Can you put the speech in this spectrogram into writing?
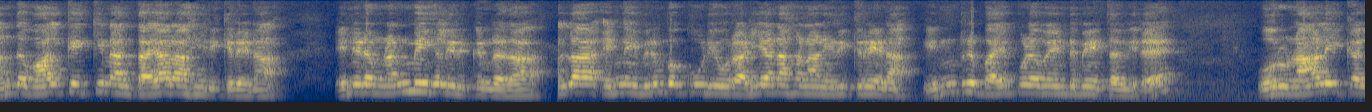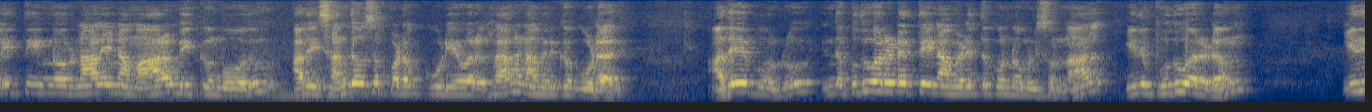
அந்த வாழ்க்கைக்கு நான் தயாராக இருக்கிறேனா? என்னிடம் நன்மைகள் இருக்கின்றதா? அல்லாஹ் என்னை விரும்பக்கூடிய ஒரு அடியானாக நான் இருக்கிறேனா? என்று பயப்பட வேண்டுமே தவிர ஒரு நாளை கழித்து இன்னொரு நாளை நாம் ஆரம்பிக்கும் போது அதை சந்தோஷப்படக்கூடியவர்களாக நாம் இருக்கக்கூடாது. அதே போன்று இந்த புது வருடத்தை நாம் எடுத்துக்கொண்டோம் சொன்னால் இது புது வருடம் இது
